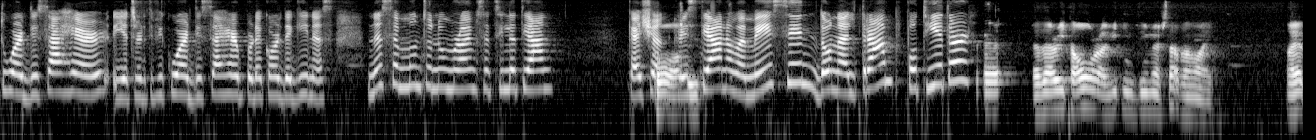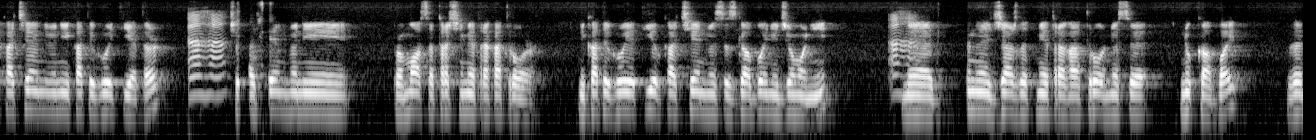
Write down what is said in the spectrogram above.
fituar disa herë, je certifikuar disa herë për rekorde Guinness. Nëse mund të numrojmë se cilët janë, ka qenë po, Cristiano me Messin, Donald Trump, po tjetër? Edhe Rita Ora, vitin 2007, maj. Ajo ka qenë në një kategori tjetër, që ka qenë në një përmasa 300 metra katrorë. Një kategori e tillë ka qenë, nëse s'gaboj, në Gjermani, me dyqind e gjashtëdhjetë metra katrorë, nëse nuk gaboj, dhe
